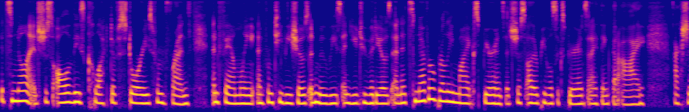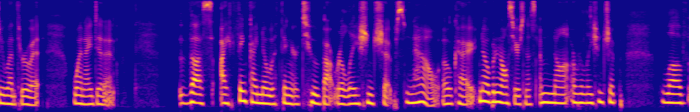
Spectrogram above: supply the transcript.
it's not, it's just all of these collective stories from friends and family and from TV shows and movies and YouTube videos. And it's never really my experience, it's just other people's experience. And I think that I actually went through it when I didn't. Thus, I think I know a thing or two about relationships now. Okay. No, but in all seriousness, I'm not a relationship love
